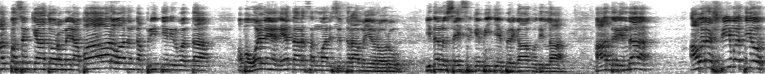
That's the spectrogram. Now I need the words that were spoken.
ಅಲ್ಪಸಂಖ್ಯಾತವರ ಮೇಲೆ ಅಪಾರವಾದಂತಹ ಪ್ರೀತಿಯನ್ನಿರುವಂತಹ ಒಬ್ಬ ಒಳ್ಳೆಯ ನೇತಾರ ಸನ್ಮಾನ್ಯ ಸಿದ್ದರಾಮಯ್ಯನವರು ಇದನ್ನು ಸಹಿಸಲಿಕ್ಕೆ ಬಿಜೆಪಿಯವರಿಗೆ ಆಗುವುದಿಲ್ಲ. ಆದ್ದರಿಂದ ಅವರ ಶ್ರೀಮತಿಯವರು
